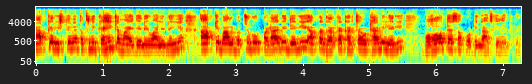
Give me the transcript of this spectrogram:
आपके रिश्ते में पत्नी कहीं कमाई देने वाली नहीं है। आपके बाल बच्चों को पढ़ा भी देगी, आपका घर का खर्चा उठा भी लेगी। बहुत है सपोर्टिंग आज के डेट पे।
